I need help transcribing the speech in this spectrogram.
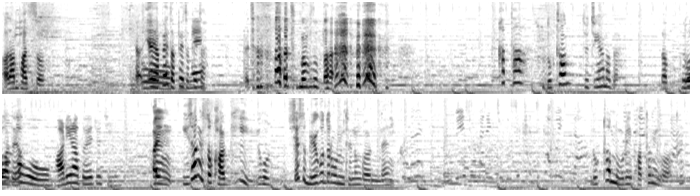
어, 난 봤어. 야, 야, 야 오, 빼자, 빼자, 네. 빼자. 빼자. 존나 무섭다. 카타? 녹턴? 둘 중에 하나다. 나 뭐가 돼요? 들어간다고 말이라도 해주지. 아니, 이상했어, 각이. 이거 CS 밀고 들어오면 되는 거였는데. 녹턴 우리 바텀인 것 같아.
